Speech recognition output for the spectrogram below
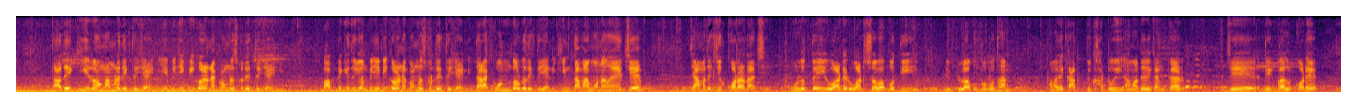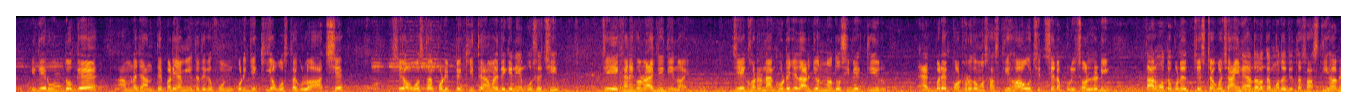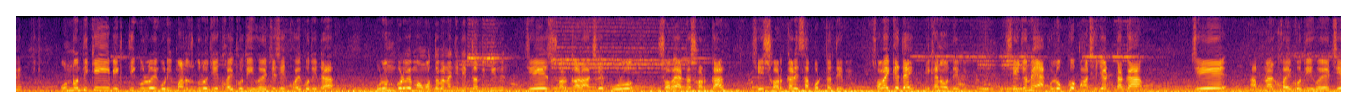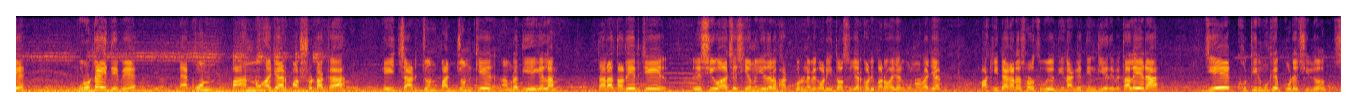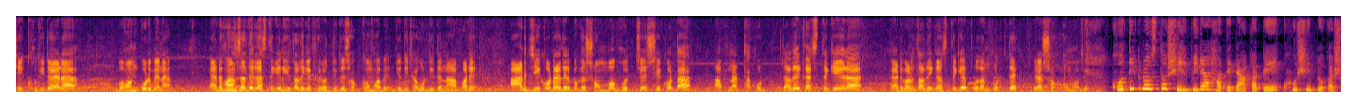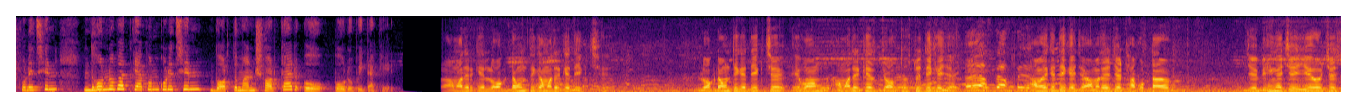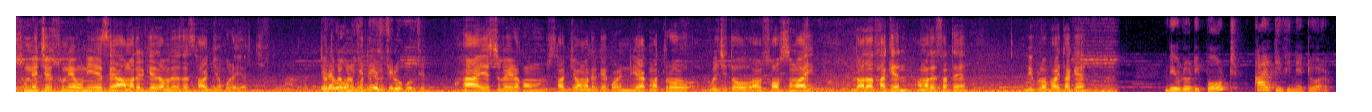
তাদের কি রং আমরা দেখতে যাইনি? এ বিজেপি করে না, কংগ্রেস করে দেখতে যাইনি? বাপবে কি দুজন বিজেপি করে না, কংগ্রেস করে দেখতে যায়নি? তারা কোন দলকে দেখতে যায়নি? কিন্তু আমার মনে হয়েছে যে আমাদের কিছু করার আছে। মূলত এই ওয়ার্ডের ওয়ার্ড সভাপতি বিপ্লব উপপ্রধান, আমাদের কাত্তু খাটুই আমাদের এখানকার যে দেখভাল করে, এদের উদ্যোগে আমরা জানতে পারি, আমি তাদেরকে ফোন করি যে কী অবস্থাগুলো আছে। সেই অবস্থার পরিপ্রেক্ষিতে আমরা দেখে নিয়ে বসেছি যে এখানে কোনো রাজনীতি নয়। যে ঘটনা ঘটেছে তার জন্য দোষী ব্যক্তির একবারে কঠোরতম শাস্তি হওয়া উচিত, সেটা পুলিশ অলরেডি তার মতো করে চেষ্টা করছে, আইনে আদালতের মধ্যে দিয়ে তার শাস্তি হবে। অন্যদিকে এই ব্যক্তিগুলো এই গরিব মানুষগুলো যে ক্ষয়ক্ষতি হয়েছে, সেই ক্ষয়ক্ষতিটা পূরণ করবে মমতা ব্যানার্জি নেতৃত্বাধীন যে সরকার আছে, পুরো সবাই একটা সরকার, সেই সরকার সাপোর্টটা দেবে। সবাইকে দেয়, এখানেও দেবে। সেই জন্য এক লক্ষ পাঁচ হাজার টাকা যে আপনার ক্ষয়ক্ষতি হয়েছে, পুরোটাই দেবে। এখন বাহান্ন হাজার পাঁচশো টাকা এই চারজন, পাঁচজনকে আমরা দিয়ে গেলাম। তারা তাদের যে রেশিও আছে, সেই অনুযায়ী তারা ভাগ করে নেবে। করি দশ হাজার, করি বারো হাজার, পনেরো হাজার। বাকি টাকাটা সরস্বতী পুজোর দিন, আগের দিন দিয়ে দেবে। তাহলে এরা যে ক্ষতির মুখে পড়েছিল, সেই ক্ষতিটা এরা বহন করবে না অ্যাডভান্স যাদের কাছ থেকে নিয়ে তাদেরকে ফেরত দিতে সক্ষম হবে যদি ঠাকুর দিতে না পারে। আর যে কটা এদের পক্ষে সম্ভব হচ্ছে সে কটা আপনার ঠাকুর যাদের কাছ থেকে এরা অ্যাডভান্স তাদের কাছ থেকে প্রদান করতে এরা সক্ষম হবে। ক্ষতিগ্রস্ত শিল্পীরা হাতে টাকা পেয়ে খুশি প্রকাশ করেছেন ধন্যবাদ জ্ঞাপন করেছেন বর্তমান সরকার ও পৌরপিতাকে। আমাদেরকে লকডাউন থেকে আমাদেরকে দেখছে। লকডাউন থেকে দেখছে এবং আমাদেরকে যথেষ্ট দেখে যায়। আমাদেরকে দেখে যায়। আমাদের যে ঠাকুরটা যে ভেঙেছে ইয়ে হচ্ছে শুনেছে শুনে উনি এসে আমাদেরকে আমাদের সাথে সাহায্য করে যাচ্ছে। হ্যাঁ এসেছিল এরকম সাহায্য আমাদেরকে করেননি। একমাত্র বলছি তো সব সময় দাদা থাকেন আমাদের সাথে বিপ্লব ভাই থাকে। Bureau report ITV network.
